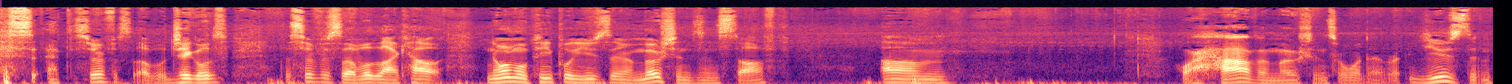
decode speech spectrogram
this, at the surface level, jiggles, the surface level, like how normal people use their emotions and stuff. Um, or have emotions or whatever. Use them.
